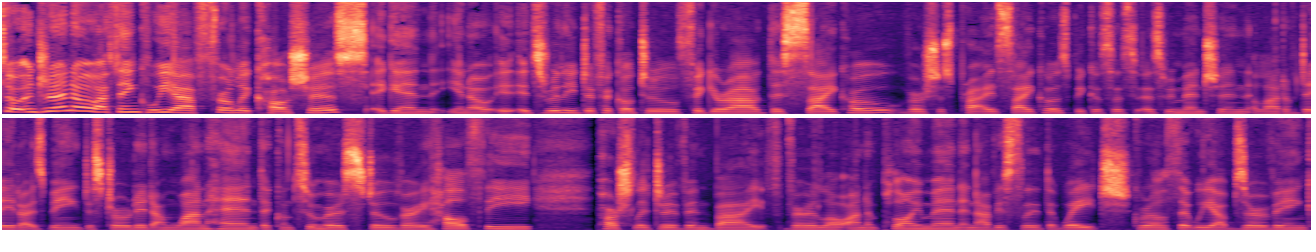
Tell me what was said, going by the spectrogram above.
So in general, I think we are fairly cautious. Again, you know, it, it's really difficult to figure out this cycle versus prior cycles because, as, as we mentioned, a lot of data is being distorted. On one hand, the consumer is still very healthy, partially driven by very low unemployment and obviously the wage growth that we are observing.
